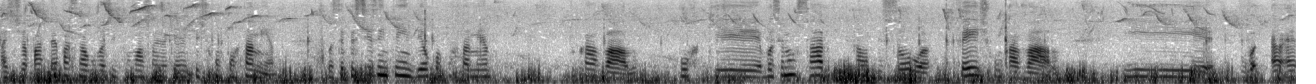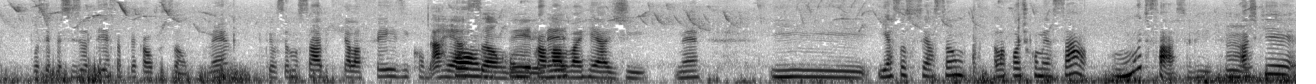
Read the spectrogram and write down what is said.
a gente vai até passar algumas informações aqui a respeito de comportamento. Você precisa entender o comportamento do cavalo, porque você não sabe o que aquela pessoa fez com o cavalo. E é, você precisa ter essa precaução, né? Porque você não sabe o que ela fez e como, a reação como, dele, como o cavalo né? vai reagir, né? E, e essa associação, ela pode começar muito fácil. Hum. Acho que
